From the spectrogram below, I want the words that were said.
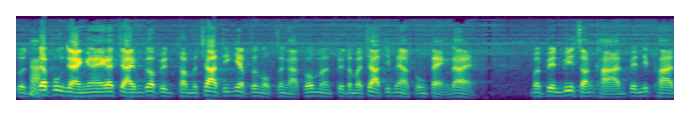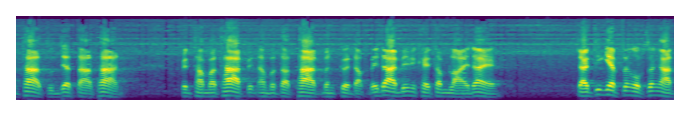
ส่วนค่ะจะปรุงแต่งยังไงก็ใจมันก็เป็นธรรมชาติที่เงียบสงบสงัดเพราะมันเป็นธรรมชาติที่ไม่อาจปรุงแต่งได้ มันเป็นวิสังขารเป็นนิพพานธาตุสุญญตาธาตุเป็นธรรมธาตุเป็นอมตะธาตุมันเกิดดับไม่ได้ ไม่มีใครทำลายได้ใจที่เงียบสงบสงัด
